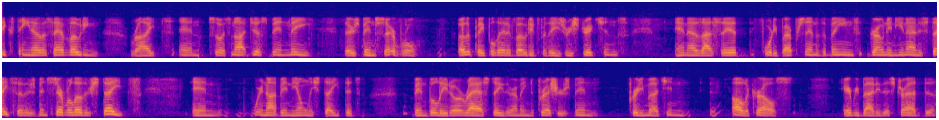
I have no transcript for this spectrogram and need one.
16 of us have voting rights. And so it's not just been me. There's been several other people that have voted for these restrictions. And as I said, 45% of the beans grown in the United States, so there's been several other states. And we're not being the only state that's been bullied or harassed either. I mean, the pressure's been pretty much in all across everybody that's tried to,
